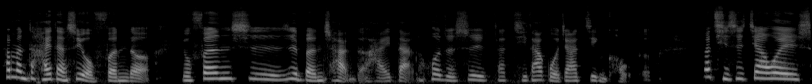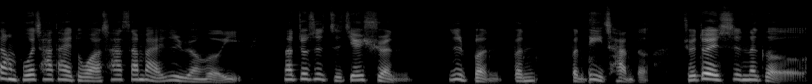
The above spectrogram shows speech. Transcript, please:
他们的海胆是有分的，有分是日本产的海胆，或者是它其他国家进口的。那其实价位上不会差太多啊，差三百日元而已。那就是直接选日本本本地产的，绝对是那个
